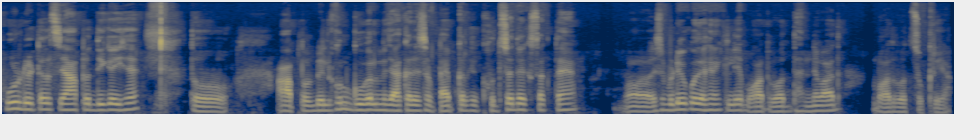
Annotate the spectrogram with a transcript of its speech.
फुल डिटेल्स यहाँ पर दी गई है। तो आप बिल्कुल गूगल में जाकर ये सब टाइप करके खुद से देख सकते हैं। इस वीडियो को देखने के लिए बहुत बहुत धन्यवाद बहुत बहुत शुक्रिया।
